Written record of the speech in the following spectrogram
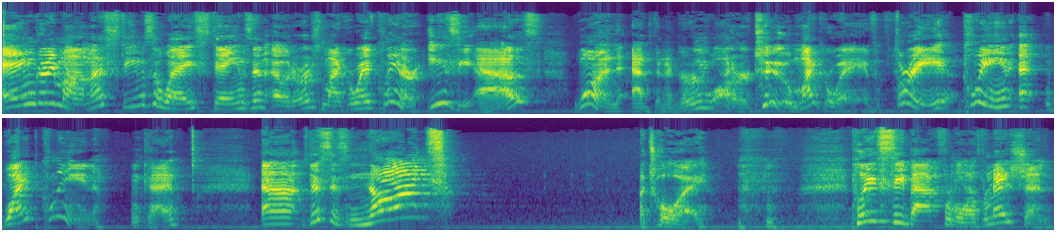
Angry Mama steams away stains and odors microwave cleaner. Easy as one, add vinegar and water. Two, microwave. Three, clean, uh, wipe clean. Okay. Uh, this is not a toy. Please see back for more information.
